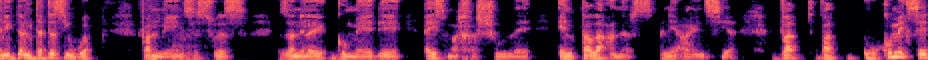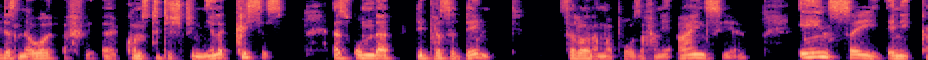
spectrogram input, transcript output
En ek dink dit is die hoop van mense hmm. soos Zanele Gumede, Ysma Gashule en talle anders in die ANC. Wat wat hoekom ek sê dis nou 'n konstitusionele krisis is omdat die president Cyril Ramaphosa van die ANC en sy NK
